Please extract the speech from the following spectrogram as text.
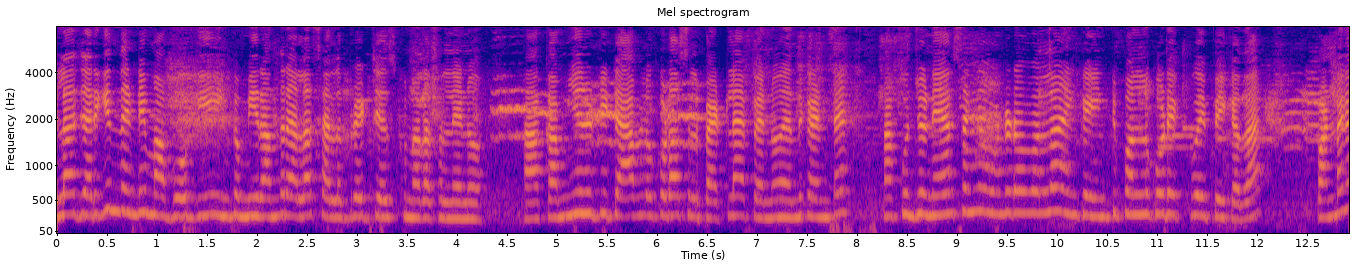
ఇలా జరిగిందండి మా భోగి. ఇంకా మీరందరూ ఎలా సెలబ్రేట్ చేసుకున్నారు? అసలు నేను ఆ కమ్యూనిటీ ట్యాబ్లో కూడా అసలు పెట్టలేపాను ఎందుకంటే నాకు కొంచెం నీరసంగా ఉండడం వల్ల ఇంకా ఇంటి పనులు కూడా ఎక్కువైపోయాయి కదా. పండగ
